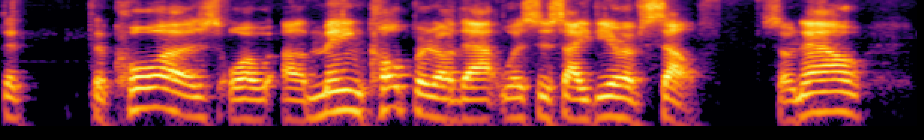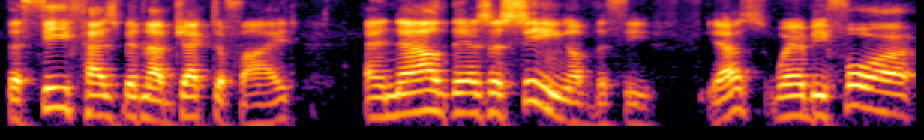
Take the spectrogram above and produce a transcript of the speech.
the the cause or a main culprit of that was this idea of self. So now the thief has been objectified, and now there's a seeing of the thief. Yes, where before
